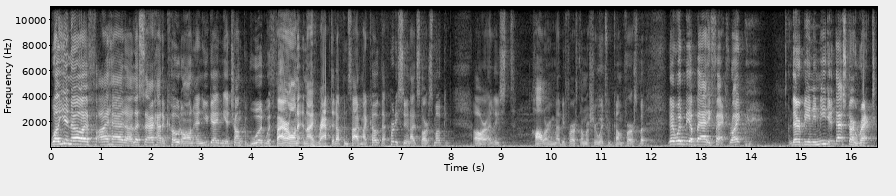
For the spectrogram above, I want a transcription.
Well, you know, if I had, a, let's say I had a coat on and you gave me a chunk of wood with fire on it and I wrapped it up inside my coat, that pretty soon I'd start smoking. Or at least hollering maybe first. I'm not sure which would come first, but it would be a bad effect, right? There'd be an immediate, that's direct.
